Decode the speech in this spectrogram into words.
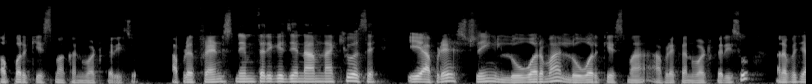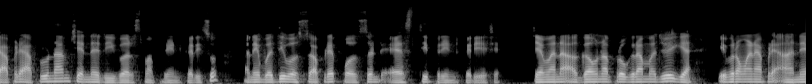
અપર કેસમાં કન્વર્ટ કરીશું. આપણે ફ્રેન્ડ્સ નેમ તરીકે જે નામ નાખ્યું હશે, એ આપણે સ્ટ્રિંગ લોઅરમાં લોઅર કેસમાં આપણે કન્વર્ટ કરીશું. અને પછી આપણે આપણું નામ છે એને રિવર્સમાં પ્રિન્ટ કરીશું. અને બધી વસ્તુ આપણે પર્સન્ટ એસથી પ્રિન્ટ કરીએ છીએ. જેમાંના અગાઉના પ્રોગ્રામમાં જોઈ ગયા, એ પ્રમાણે આપણે આને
